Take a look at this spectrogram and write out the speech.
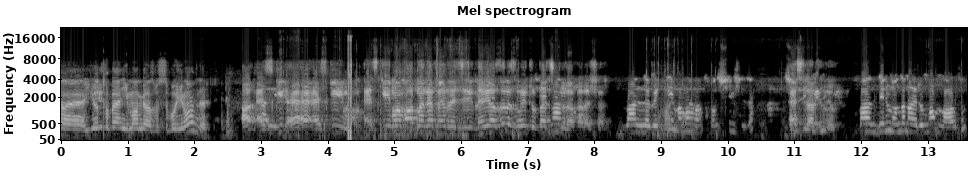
e, YouTube'a imam yazmışsınız? Bu imamdır. A- Eski he, he, eski imam. Eski imam Adnan Efendi rezillikleri yazdınız mı YouTube'da çıkıyor arkadaşlar. Ben nöbetteyim ama hemen konuşayım size. Şimdi Esra benim- dinliyorum. ben benim ondan ayrılmam lazım.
